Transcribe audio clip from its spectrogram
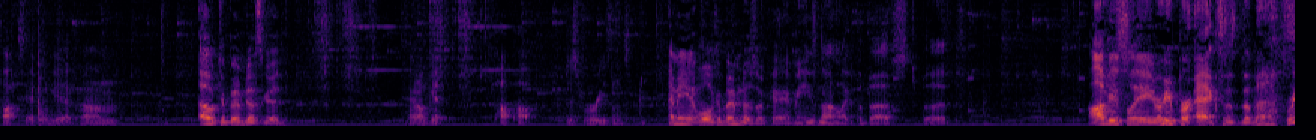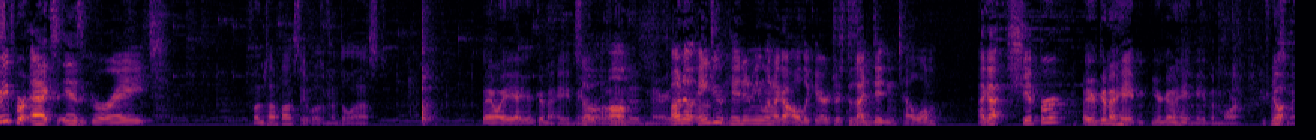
Foxy I can get. Um, Oh, Kaboom does good. And I don't get Pop Pop just for reasons. I mean, well, Kaboom does okay. I mean, he's not like the best, but obviously Reaper X is the best. Reaper X is great. Funtime Foxy wasn't meant to last. But anyway, yeah, you're gonna hate me So, um, I did in. Oh no. Andrew hated me when I got all the characters because I didn't tell him. I got Chipper. Oh, you're gonna hate. You're gonna hate me even more. No, me.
